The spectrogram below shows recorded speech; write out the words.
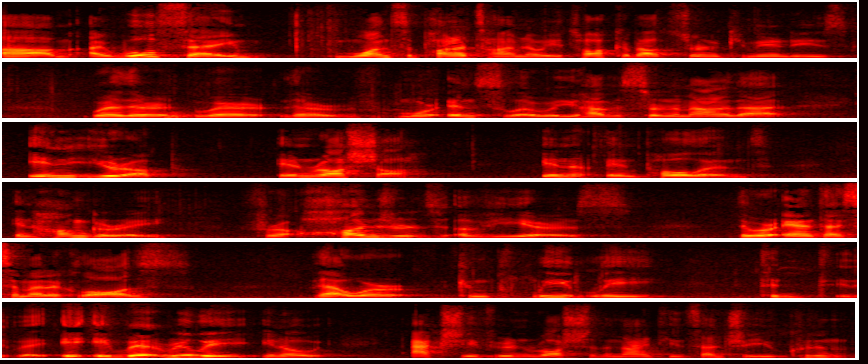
Um, I will say, once upon a time, now you talk about certain communities where they're where they're more insular, where you have a certain amount of that in Europe, in Russia, in in Poland, in Hungary, for hundreds of years, there were anti-Semitic laws that were completely to it, it really you know actually, if you're in Russia in the 19th century, you couldn't,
